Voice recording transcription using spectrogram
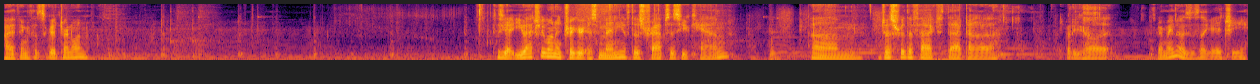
I think that's a good turn one. Because yeah, you actually want to trigger as many of those traps as you can. Um, just for the fact that, uh, what do you call it? Sorry, my nose is like itchy.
